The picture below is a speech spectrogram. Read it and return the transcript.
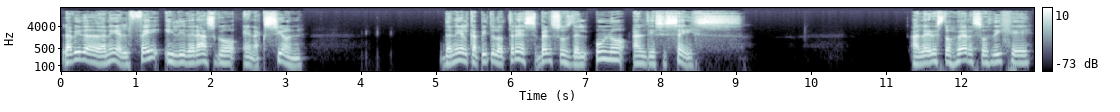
La vida de Daniel, fe y liderazgo en acción. Daniel capítulo 3, versos del 1 al 16. Al leer estos versos dije,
